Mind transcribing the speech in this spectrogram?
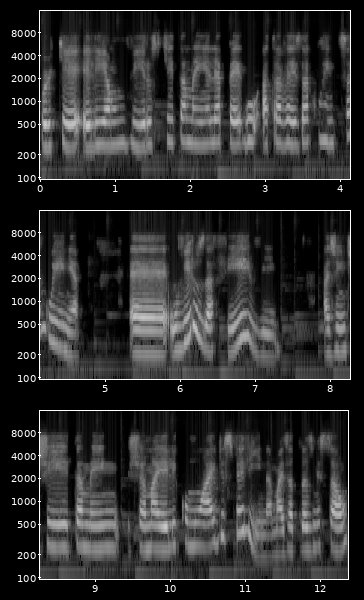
Porque ele é um vírus que também ele é pego através da corrente sanguínea. É, o vírus da FIV, a gente também chama ele como AIDS felina, mas a transmissão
